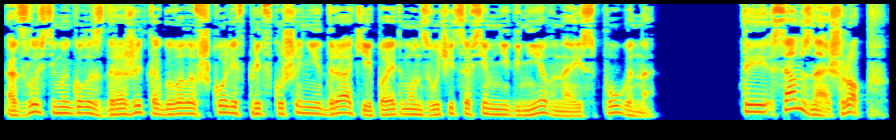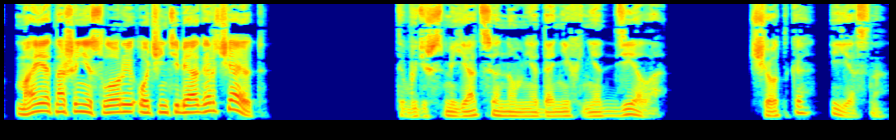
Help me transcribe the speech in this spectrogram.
От злости мой голос дрожит, как бывало в школе, в предвкушении драки, и поэтому он звучит совсем не гневно, а испуганно. «Ты сам знаешь, Роб, мои отношения с Лорой очень тебя огорчают». «Ты будешь смеяться, но мне до них нет дела. Четко и ясно.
